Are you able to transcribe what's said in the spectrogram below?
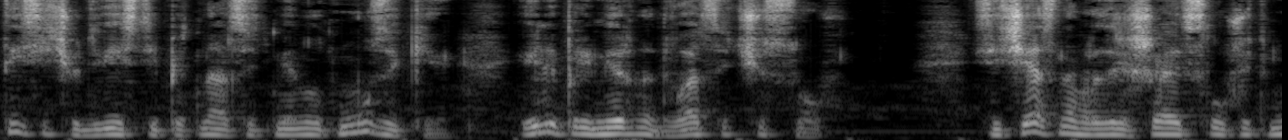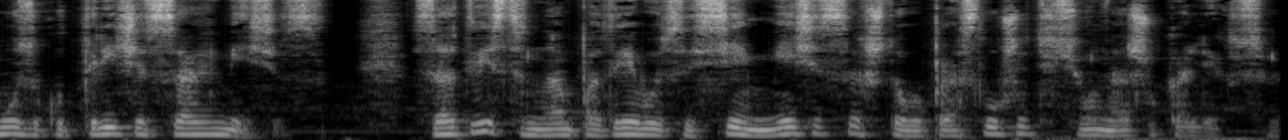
1215 минут музыки или примерно 20 часов. Сейчас нам разрешают слушать музыку 3 часа в месяц. Соответственно, нам потребуется 7 месяцев, чтобы прослушать всю нашу коллекцию.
